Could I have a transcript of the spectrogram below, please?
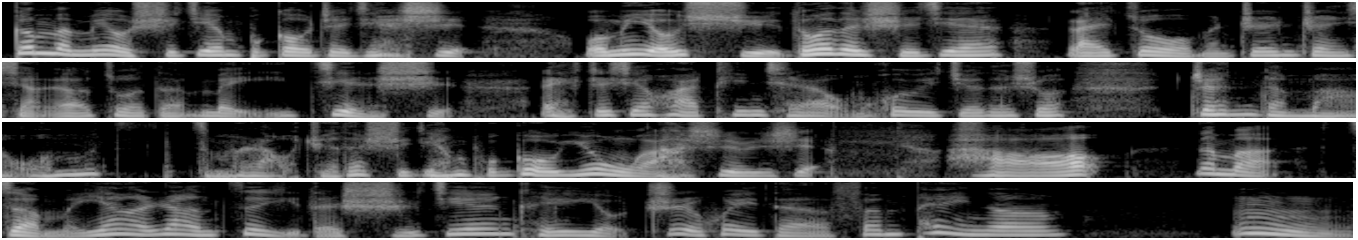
根本没有时间不够这件事。我们有许多的时间来做我们真正想要做的每一件事。”哎，这些话听起来，我们会不会觉得说：“真的吗？我们怎么老觉得时间不够用啊？是不是？”好，那么。怎么样让自己的时间可以有智慧的分配呢？嗯，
